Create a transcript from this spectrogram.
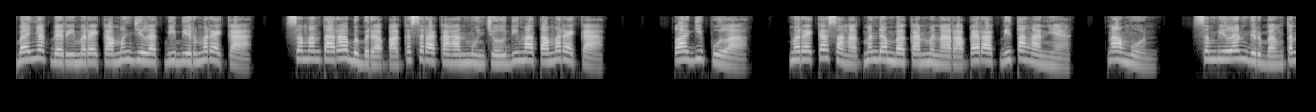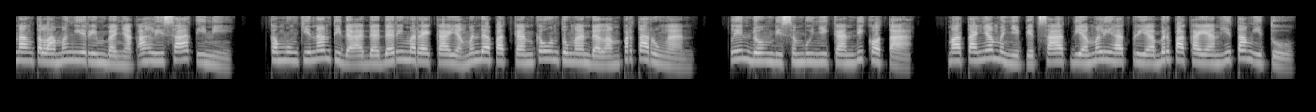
banyak dari mereka menjilat bibir mereka, sementara beberapa keserakahan muncul di mata mereka. Lagi pula, mereka sangat mendambakan menara perak di tangannya. Namun, sembilan gerbang tenang telah mengirim banyak ahli saat ini. Kemungkinan tidak ada dari mereka yang mendapatkan keuntungan dalam pertarungan. Lindong disembunyikan di kota. Matanya menyipit saat dia melihat pria berpakaian hitam itu.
